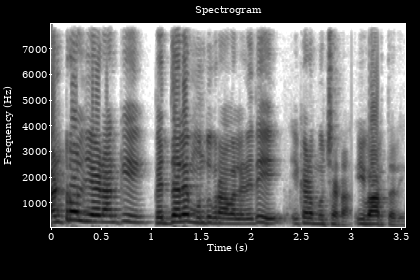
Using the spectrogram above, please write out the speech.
కంట్రోల్ చేయడానికి పెద్దలే ముందుకు రావాలనేది ఇక్కడ ముచ్చట ఈ వార్తది.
